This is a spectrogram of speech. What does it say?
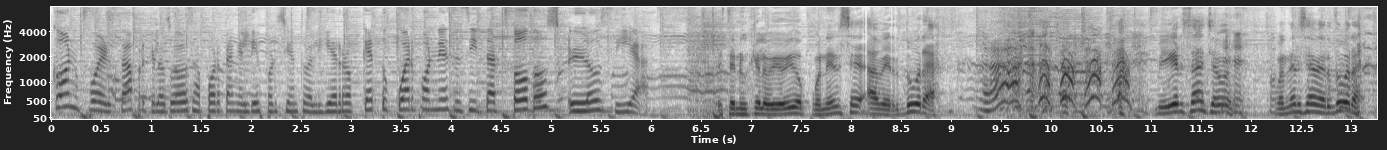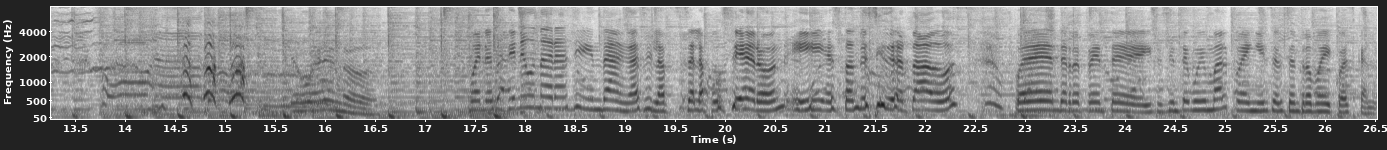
con fuerza porque los huevos aportan el 10% del hierro que tu cuerpo necesita todos los días. Este nunca lo había oído. Ponerse a verdura. Miguel Sánchez, ponerse a verdura. Bueno, si tienen una gran sirindanga, si la- se la pusieron y están deshidratados, pueden de repente y se sienten muy mal, pueden irse al Centro Médico Escalón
